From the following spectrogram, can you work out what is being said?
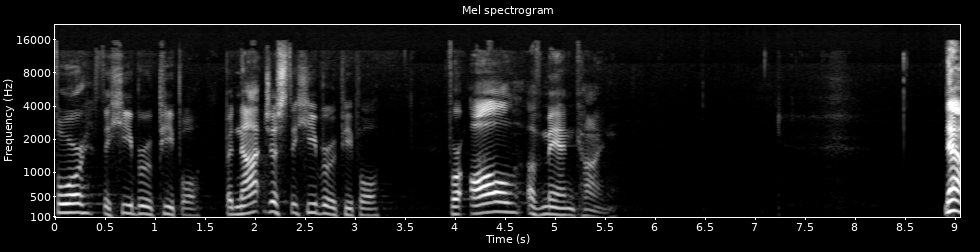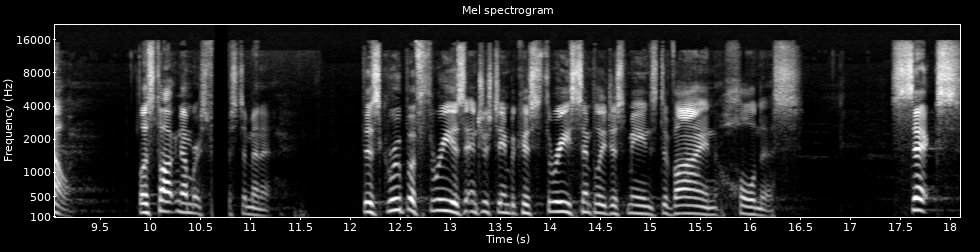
for the Hebrew people, but not just the Hebrew people, for all of mankind. Now, let's talk numbers for just a minute. This group of three is interesting because three simply just means divine wholeness. Six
